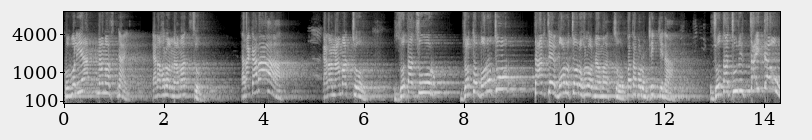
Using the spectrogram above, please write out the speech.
কবুলিয়াত নামাজ নাই। এরা হলো নামাজ চোর। এরা কারা? এরা নামাজ চোর। জোতা চোর, যত বড় চোর, তার চেয়ে বড় চোর হলো নামাজ চোর। কথা বলুন ঠিক কিনা? জোতা চুরির চাইতেও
